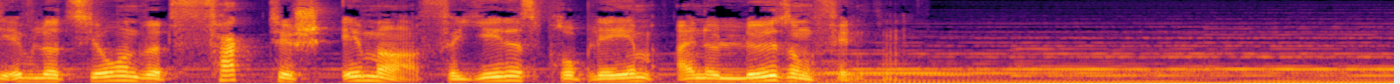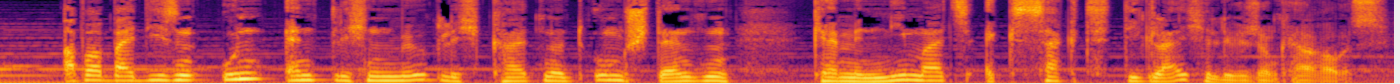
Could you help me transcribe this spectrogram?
Die Evolution wird faktisch immer für jedes Problem eine Lösung finden. Aber bei diesen unendlichen Möglichkeiten und Umständen käme niemals exakt die gleiche Lösung heraus.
